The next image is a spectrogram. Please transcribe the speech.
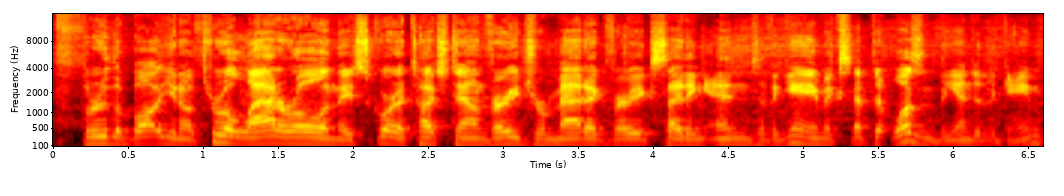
threw the ball, you know, threw a lateral and they scored a touchdown. Very dramatic, very exciting end to the game, except it wasn't the end of the game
